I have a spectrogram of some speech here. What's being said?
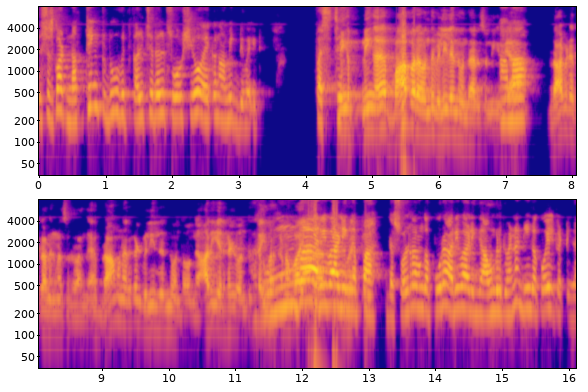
This is got nothing to do with cultural socio economic divide first நீங்க நீங்க பாபரை வந்து வெளியில இருந்து வந்தாரு சொன்னீங்க திராவிடக்காரங்க என்ன சொல்றாங்க. பிராமணர்கள் வெளியில இருந்து வந்தவங்க. ஆரியர்கள் வந்து ரொம்ப அறிவாளிங்கப்பா. இந்த சொல்றவங்க பூரா அறிவாளிங்க. அவங்களுக்கு வேணா நீங்க கோயில் கட்டுங்க.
